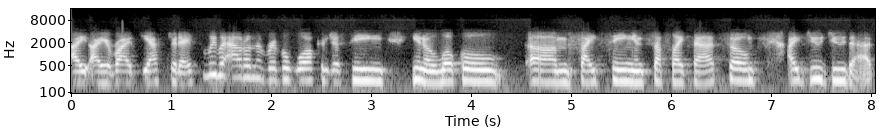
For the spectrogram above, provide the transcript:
I, I arrived yesterday. So we were out on the Riverwalk and just seeing, you know, local um, sightseeing and stuff like that. So I do do that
